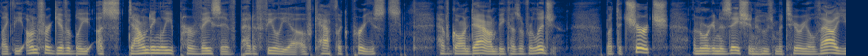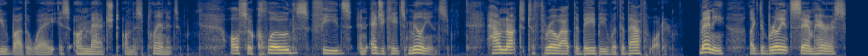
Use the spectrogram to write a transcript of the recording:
like the unforgivably, astoundingly pervasive pedophilia of Catholic priests, have gone down because of religion. But the Church, an organization whose material value, by the way, is unmatched on this planet, also clothes, feeds, and educates millions. How not to throw out the baby with the bathwater? Many, like the brilliant Sam Harris,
